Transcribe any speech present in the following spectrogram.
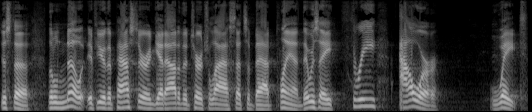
Just a little note: if you're the pastor and get out of the church last, that's a bad plan. There was a three-hour wait.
